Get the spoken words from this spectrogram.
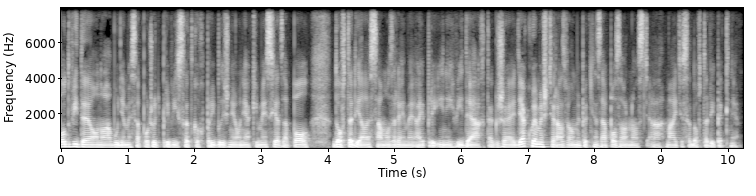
pod video, no a budeme sa počuť pri výsledkoch približne o nejaký mesiac a pol, dovtedy ale samozrejme aj pri iných videách. Takže ďakujem ešte raz veľmi pekne za pozornosť a majte sa dovtedy pekne.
